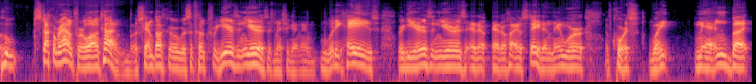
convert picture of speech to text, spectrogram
who stuck around for a long time. Bo Schembechler was a coach for years and years at Michigan, and Woody Hayes for years and years at at Ohio State, and they were, of course, white men, but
